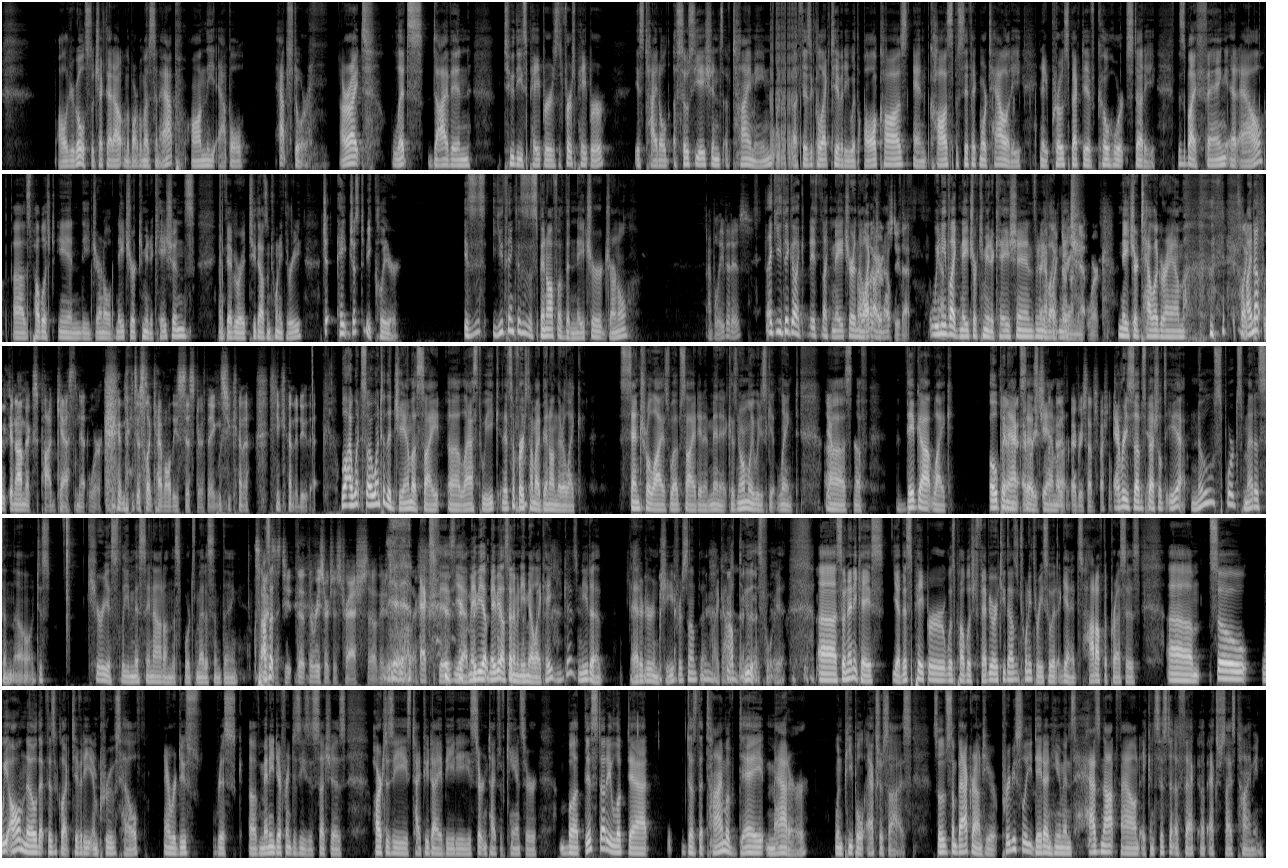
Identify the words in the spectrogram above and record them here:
all of your goals. So check that out on the Barbell Medicine app on the Apple App Store. All right, let's dive in to these papers. The first paper is titled Associations of Timing a Physical Activity with All Cause and Cause Specific Mortality in a Prospective Cohort Study. This is by Feng et al. Uh, this is published in the Journal of Nature Communications in February 2023. J- hey, just to be clear, is this you think this is a spinoff of the Nature Journal? I believe it is. Like you think like it's like nature, and A they're lot like, of all right, journals do that. We yeah. need like nature communications. We They need like, like nature network. nature telegram. It's like I know. the Freakonomics podcast network, and they just like have all these sister things. You kind of you kind of do that. Well, I went so I went to the JAMA site uh, last week, and it's the Mm-hmm. first time I've been on their like centralized website in a minute because normally we just get linked Yeah. uh, stuff. They've got like open access every, JAMA, every subspecialty. every subspecialty. Yeah. no sports medicine though. Just curiously missing out on the sports medicine thing. Science How's is too- the, the research is trash, so they just don't Yeah, bother. XFiz. Yeah, maybe maybe I'll send him an email like, "Hey, you guys need a editor in chief or something?" Like, I'll do this for you. Uh, so in any case, yeah, this paper was published February 2023. So it, again, it's hot off the presses. Um, so we all know that physical activity improves health and reduce risk of many different diseases such as heart disease, type 2 diabetes, certain types of cancer. But this study looked at does the time of day matter when people exercise? So some background here. Previously, data in humans has not found a consistent effect of exercise timing.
